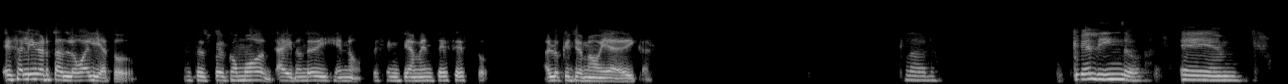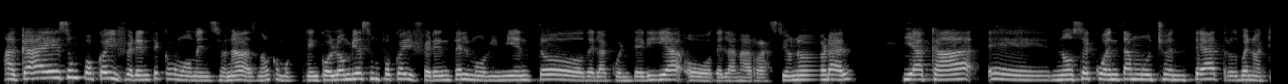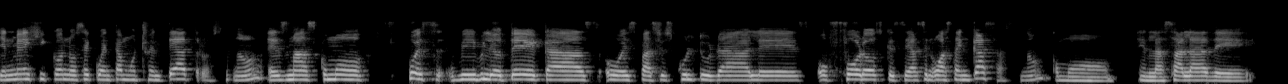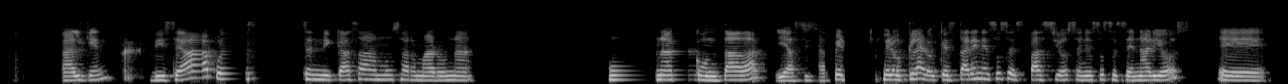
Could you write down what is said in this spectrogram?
esa libertad lo valía todo. Entonces fue como ahí donde dije, no, definitivamente es esto a lo que yo me voy a dedicar. Claro. Qué lindo. Em, acá es un poco diferente, como mencionabas, ¿no? Como que en Colombia es un poco diferente el movimiento de la cuentería o de la narración oral. Y acá eh, no se cuenta mucho en teatros. Bueno, aquí en México no se cuenta mucho en teatros, ¿no? Es más como pues bibliotecas o espacios culturales o foros que se hacen o hasta en casas, ¿no? Como en la sala de alguien dice, ah, pues en mi casa vamos a armar una, una contada y así pero, pero claro, que estar en esos espacios, en esos escenarios, eh,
